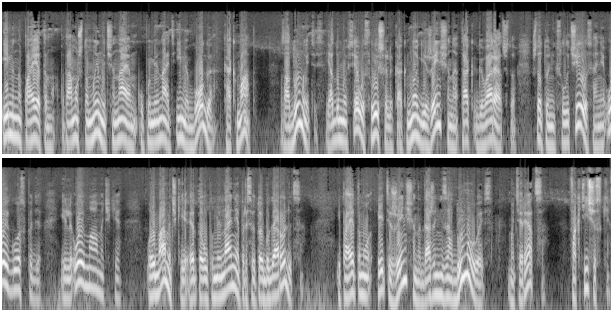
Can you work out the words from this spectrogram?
Именно поэтому, потому что мы начинаем упоминать имя Бога как мат – Задумайтесь, я думаю, все вы слышали, как многие женщины так говорят, что что-то у них случилось, они «Ой, Господи!» или «Ой, мамочки!» «Ой, мамочки» – это упоминание Пресвятой Богородицы. И поэтому эти женщины, даже не задумываясь, матерятся фактически.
